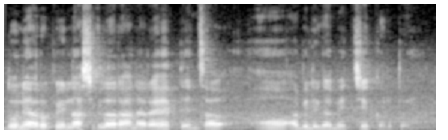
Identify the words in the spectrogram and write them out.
दोन्ही आरोपी नाशिकला राहणार आहेत. त्यांचा अभिलेख आम्ही चेक करतो आहे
